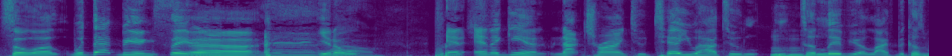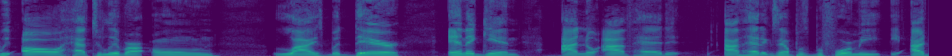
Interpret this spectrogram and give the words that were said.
so uh, with that being said you know Wow. And, and again, not trying to tell you how to Mm-hmm. to live your life because we all have to live our own lives. But there, and again, I know I've had it. I've had examples before me. I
